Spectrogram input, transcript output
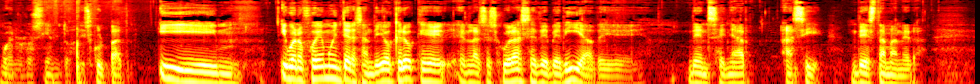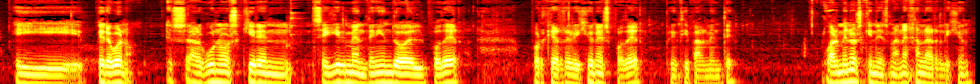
Bueno, lo siento, disculpad. Y, y bueno, fue muy interesante. Yo creo que en las escuelas se debería de, de enseñar así, de esta manera. Y, pero bueno, algunos quieren seguir manteniendo el poder, porque religión es poder, principalmente, o al menos quienes manejan la religión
